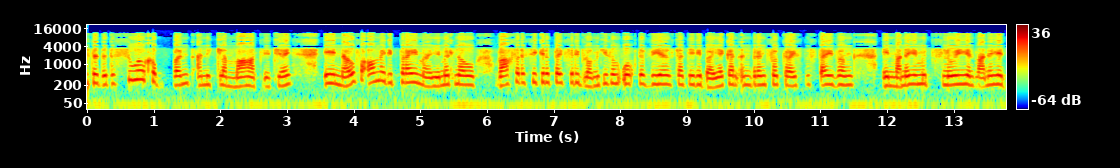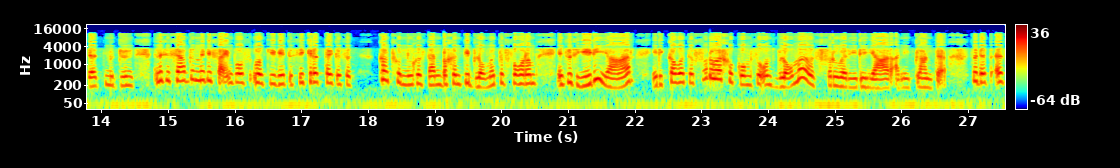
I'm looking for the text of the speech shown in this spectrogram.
is dit dit is so gebind aan die klimaat, weet jy. En nou veral met die pruime, jy moet nou wag vir 'n sekere tyd vir die blommetjies om oop te wees dat jy die bye kan inbring vir kruisbestuiving en wanneer jy moet snoei en wanneer jy dit moet doen. En dit is dieselfde met die fynbos ook, jy weet, 'n sekere tyd is dit koud genoeg is dan begin die blomme te vorm en soos hierdie jaar het die koue te vroeër gekom so ons blomme is vroeër hierdie jaar aan die plante. So dit is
